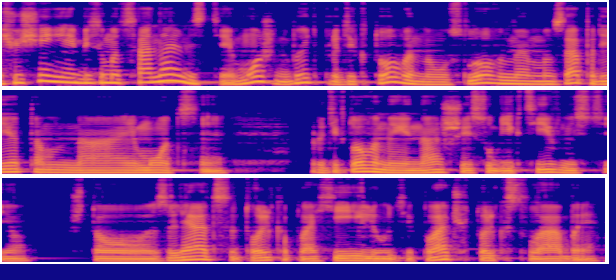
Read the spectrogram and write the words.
Ощущение безэмоциональности может быть продиктовано условным запретом на эмоции, продиктованные нашей субъективностью, что злятся только плохие люди, плачут только слабые.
